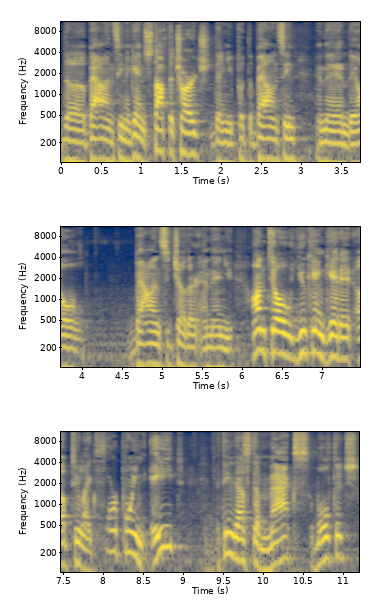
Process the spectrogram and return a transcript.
the balancing again, stop the charge, then you put the balancing, and then they all balance each other, and then you until you can get it up to like 4.8 I think that's the max voltage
